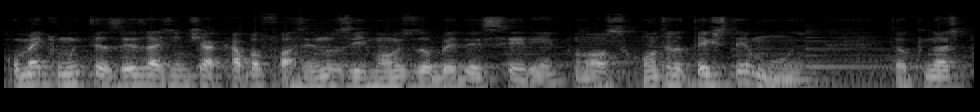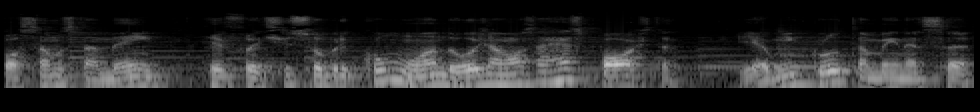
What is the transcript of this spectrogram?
Como é que muitas vezes a gente acaba fazendo os irmãos desobedecerem? É com o nosso contra-testemunho. Então, que nós possamos também refletir sobre como anda hoje a nossa resposta. E eu me incluo também nessa,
